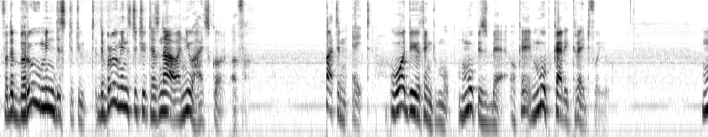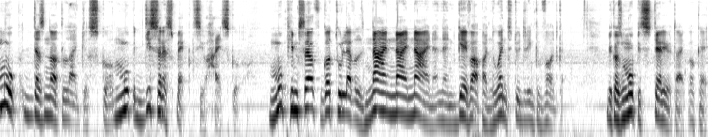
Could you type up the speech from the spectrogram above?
For the Broom Institute. The Broom Institute has now a new high score of pattern 8. What do you think, Moop? Moop is bad, okay? Moop carry crate for you. Moop does not like your score. Moop disrespects your high score. Moop himself got to level 999 and then gave up and went to drink vodka. Because Moop is stereotype, okay.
